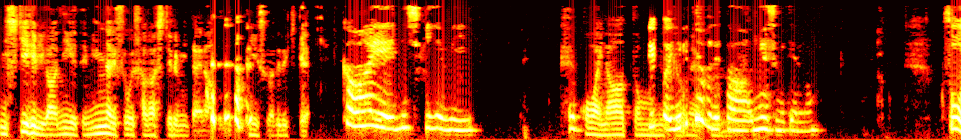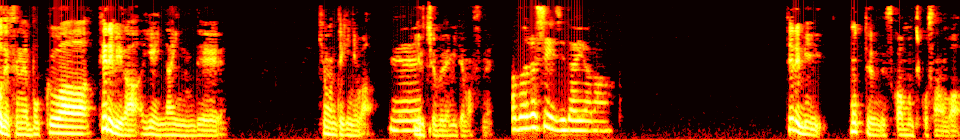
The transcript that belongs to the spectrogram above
錦蛇が逃げてみんなですごい探してるみたいな ニュースが出てきて、かわいい、錦蛇。怖いなと思うんで結構すけど、ね。YouTube でさ、ニュース見てんの？そうですね、僕はテレビが家にないんで、基本的には YouTube で見てますね。新しい時代やな。テレビ持ってるんですか？もちこさんは。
